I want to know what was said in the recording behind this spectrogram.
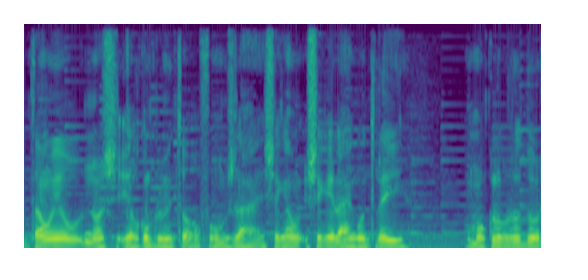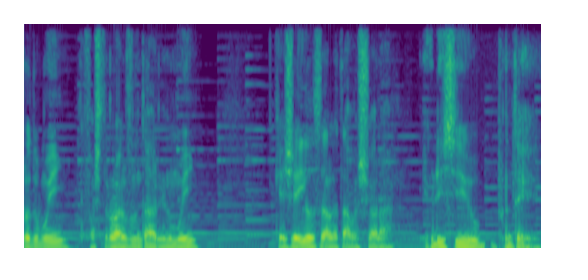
Então eu, nós, ele cumprimentou, fomos lá, cheguei, cheguei lá encontrei uma colaboradora do Moinho, que faz trabalho voluntário no Moinho, que é a Jailson, ela estava a chorar. Eu disse, eu perguntei,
